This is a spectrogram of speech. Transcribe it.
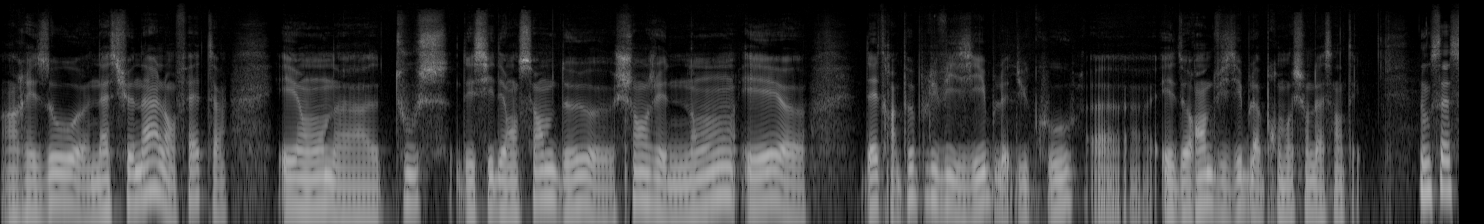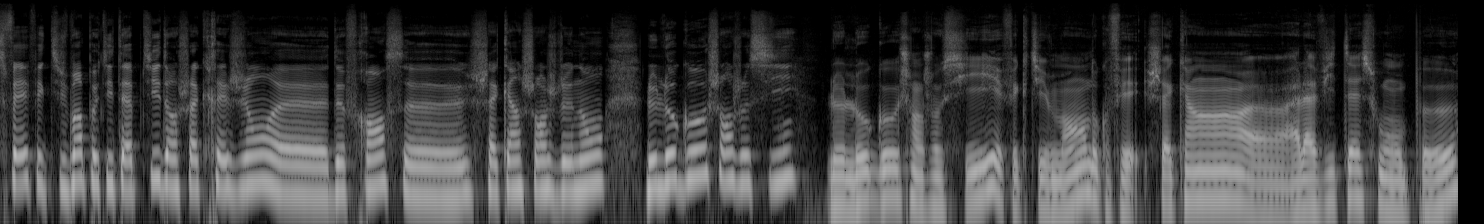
un réseau euh, national en fait, et on a tous décidé ensemble de changer de nom et d'être un peu plus visible du coup, euh, et de rendre visible la promotion de la santé. Donc ça se fait effectivement petit à petit dans chaque région euh, de France. euh, chacun change de nom. Le logo change aussi? Le logo change aussi, effectivement. Donc, on fait chacun à la vitesse où on peut.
